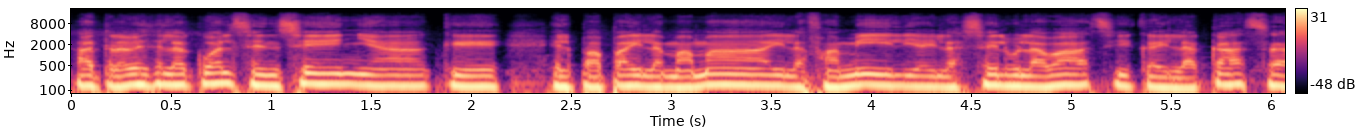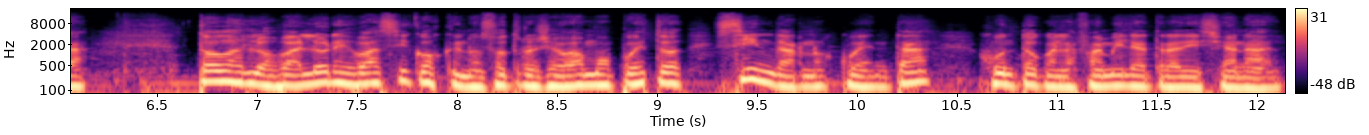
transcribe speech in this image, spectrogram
a través de la cual se enseña que el papá y la mamá y la familia y la célula básica y la casa, todos los valores básicos que nosotros llevamos puestos sin darnos cuenta junto con la familia tradicional.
